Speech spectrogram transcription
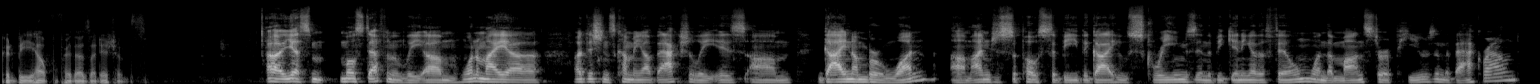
could be helpful for those auditions. yes, m- most definitely. Um, one of my auditions coming up actually is um, guy number one. Um, I'm just supposed to be the guy who screams in the beginning of the film when the monster appears in the background.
